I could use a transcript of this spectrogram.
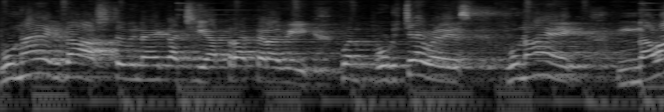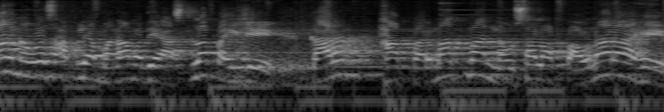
पुन्हा एकदा अष्टविनायकाची यात्रा करावी. पण पुढच्या वेळेस पुन्हा एक नवा नवस आपल्या मनामध्ये असला पाहिजे. कारण हा परमात्मा नवसाला पावणारा आहे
